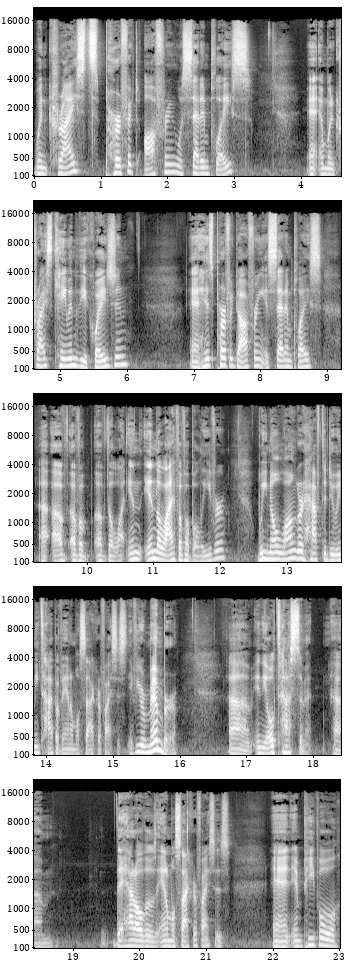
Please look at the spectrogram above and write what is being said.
When Christ's perfect offering was set in place, and, when Christ came into the equation, and his perfect offering is set in place, uh, of of a, of the in in the life of a believer, we no longer have to do any type of animal sacrifices. If you remember, um, in the Old Testament, um, they had all those animal sacrifices, and and people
